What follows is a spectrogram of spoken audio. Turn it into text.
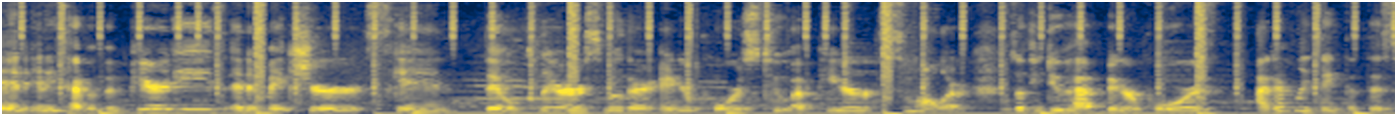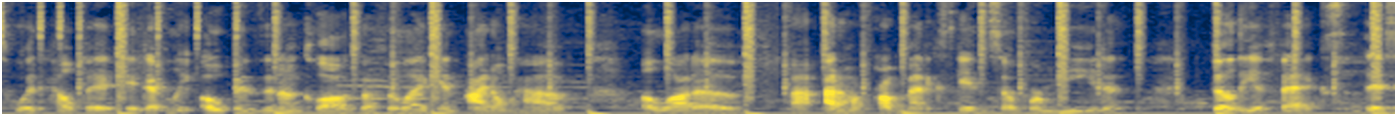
and any type of impurities and it makes your skin feel clearer, smoother, and your pores to appear smaller. So if you do have bigger pores, I definitely think that this would help it. It definitely opens and unclogs, I feel like, and I don't have a lot of, uh, I don't have problematic skin. So for me to feel the effects, this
